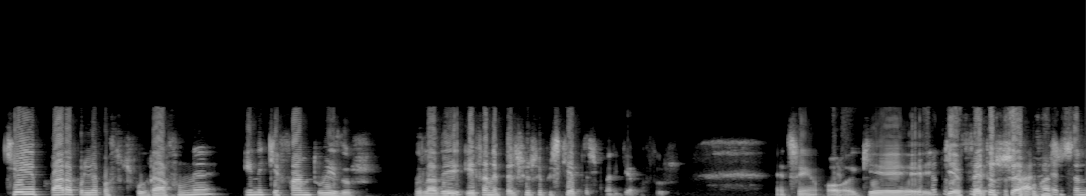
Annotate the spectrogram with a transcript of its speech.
και πάρα πολλοί από αυτούς που γράφουν είναι και φαν του είδους. Δηλαδή ήρθαν πέρσι ως επισκέπτες μερικοί από αυτούς. Έτσι, και, και, και φέτος αποφασίσαν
